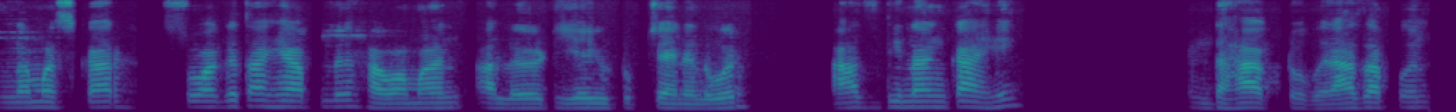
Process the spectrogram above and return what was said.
नमस्कार. स्वागत आहे आपलं हवामान अलर्ट या युट्यूब चॅनलवर. आज दिनांक आहे दहा ऑक्टोबर. आज आपण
